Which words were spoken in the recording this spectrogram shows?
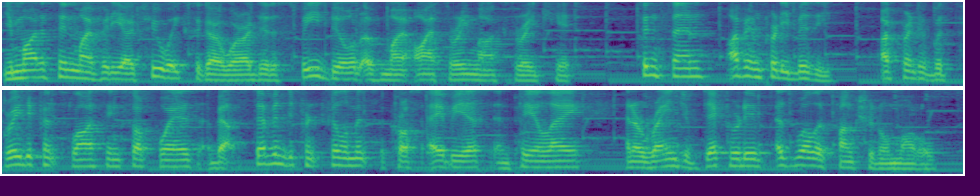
You might have seen my video two weeks ago where I did a speed build of my i3 Mark III kit. Since then, I've been pretty busy. I've printed with three different slicing softwares, about seven different filaments across ABS and PLA, and a range of decorative as well as functional models.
